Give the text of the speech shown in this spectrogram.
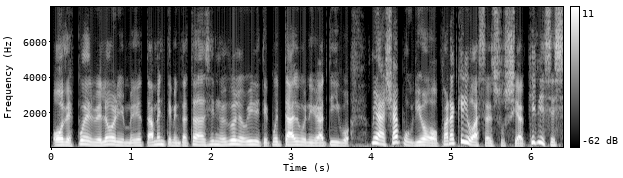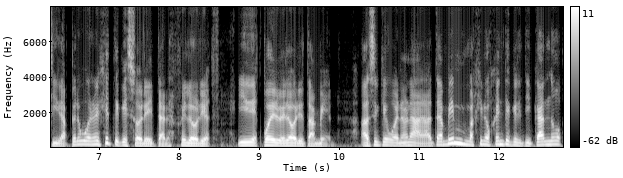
o después del velorio inmediatamente mientras estás haciendo el duelo viene y te cuenta algo negativo. Mira, ya murió, ¿para qué lo vas a ensuciar? ¿Qué necesidad? Pero bueno, hay gente que soreta en el velorio y después del velorio también. Así que bueno, nada, también me imagino gente criticando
